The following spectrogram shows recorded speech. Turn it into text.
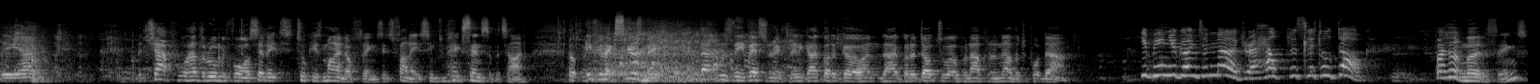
The, uh, the chap who had the room before said it took his mind off things. It's funny, it seemed to make sense at the time. Look, if you'll excuse me, that was the veterinary clinic. I've got to go, and I've got a dog to open up and another to put down. You mean you're going to murder a helpless little dog? But I don't murder things.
